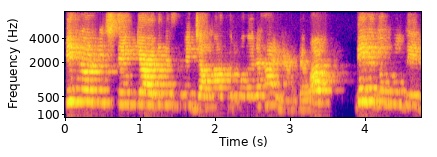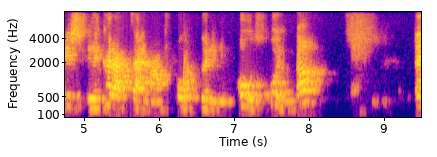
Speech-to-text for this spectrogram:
Bilmiyorum hiç denk geldiniz mi? Canlandırmaları her yerde var. Deli Dumrul diye bir e, karakter var o dönemin Oğuz boyunda. E,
